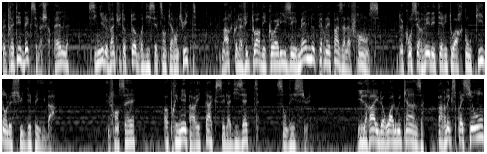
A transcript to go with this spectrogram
Le traité d'Aix-la-Chapelle, signé le 28 octobre 1748, marque la victoire des coalisés, mais ne permet pas à la France de conserver les territoires conquis dans le sud des Pays-Bas. Les Français, opprimés par les taxes et la disette, sont déçus. Ils raillent le roi Louis XV par l'expression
